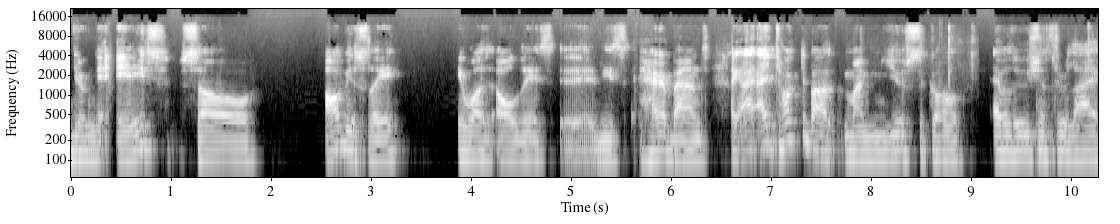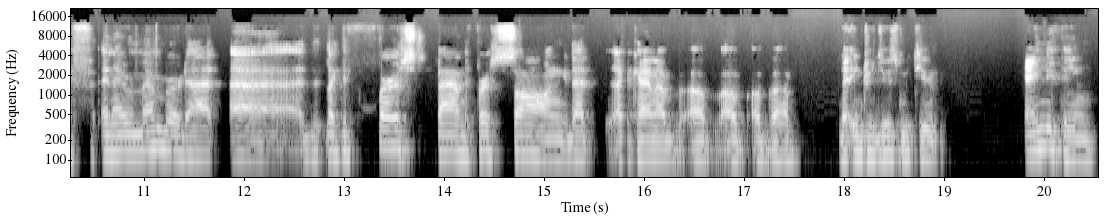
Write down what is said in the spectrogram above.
during the 80s, so obviously it was all these uh, these hair bands. Like I, I talked about my musical evolution through life. And i remember that uh like the first band the first song that uh, kind of of, of, of uh, that introduced me to anything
